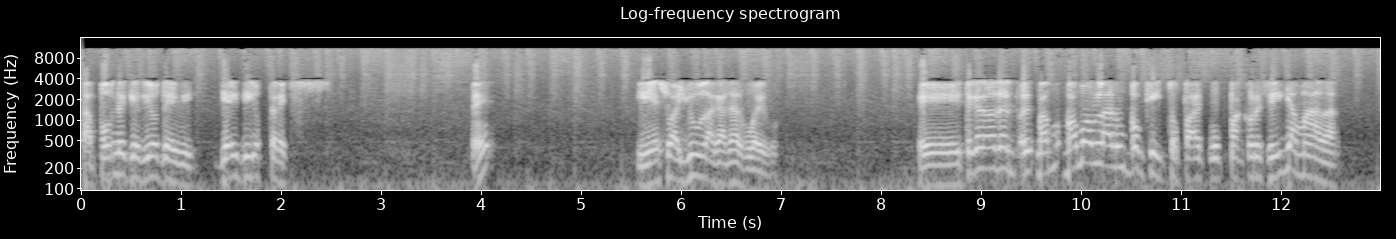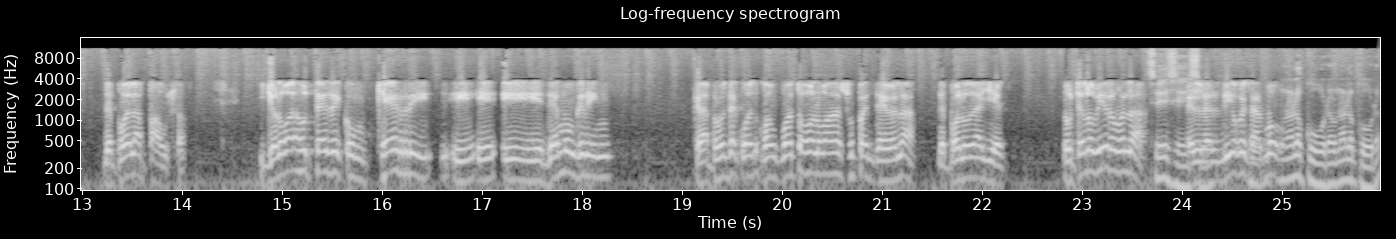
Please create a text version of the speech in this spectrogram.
tapones que dio David, Jay dio tres. ¿Eh? Y eso ayuda a ganar juego. Eh, eh, vamos, vamos a hablar un poquito para, para recibir llamadas después de la pausa. Y yo lo voy a dejar a ustedes con Kerry y, y, y Demon Green, que la pregunta es cu- cu- cuántos lo van a suspender, ¿verdad? Después de lo de ayer. Ustedes lo vieron, ¿verdad? Sí, sí. El, sí. el lío que se armó Una locura, una locura.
